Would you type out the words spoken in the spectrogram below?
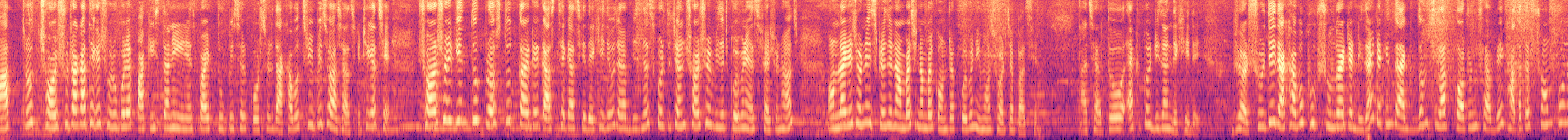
মাত্র ছয়শো টাকা থেকে শুরু করে পাকিস্তানি ইনস্পায়ার টু পিসের কোর্সের দেখাবো। থ্রি পিসও আছে আজকে, ঠিক আছে? সরাসরি কিন্তু প্রস্তুতকারকের কাছ থেকে আজকে দেখিয়ে দেবো। যারা বিজনেস করতে চান, সরাসরি ভিজিট করবেন এস ফ্যাশন হাউস অনলাইনের জন্য স্ক্রিনে যে নাম্বার আছে নাম্বার কন্ট্যাক্ট করবেন ইমজ হোয়াটসঅ্যাপ আছে। আচ্ছা তো এক এক করে ডিজাইন দেখিয়ে দেয় শুরুতেই দেখাবো খুব সুন্দর একটা ডিজাইন এটা কিন্তু একদম স্ল্যাব কটন ফ্যাব্রিক হাতাটা সম্পূর্ণ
